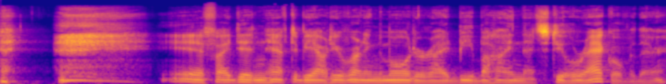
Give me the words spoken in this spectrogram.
If I didn't have to be out here running the motor, I'd be behind that steel rack over there.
